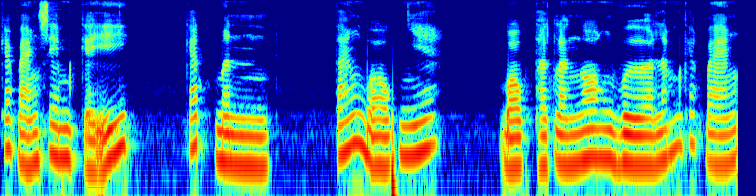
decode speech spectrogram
Các bạn xem kỹ cách mình tán bột nhé. Bột thật là ngon vừa lắm các bạn.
